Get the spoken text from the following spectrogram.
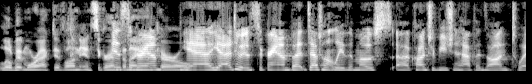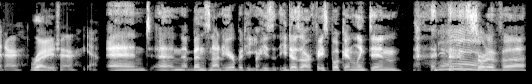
little bit more active on Instagram, than I am, Carol. Yeah, yeah, I do Instagram, but definitely the most uh, contribution happens on Twitter. Right. sure. Yeah. And and Ben's not here, but he he's, he does our Facebook and LinkedIn Yeah. sort of uh,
